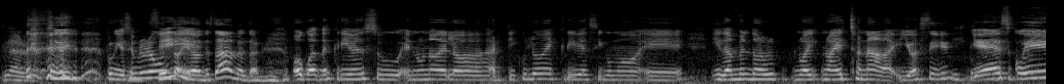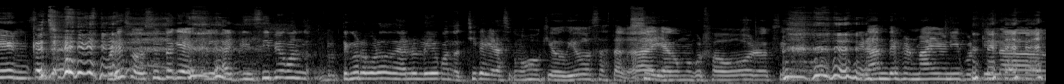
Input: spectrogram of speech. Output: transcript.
Claro. Porque yo siempre pregunto Sí. ¿y dónde está Dumbledore? O cuando escribe en, su, en uno de los artículos, escribe así como eh, y Dumbledore no, hay- no ha hecho nada. Y yo así, yes, queen, ¿cachai? Por eso, siento que el- al principio, cuando tengo recuerdo de haberlo leído cuando chica y era así como, oh, qué odiosa esta Sí. como por favor, o así como, grande Hermione, porque la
